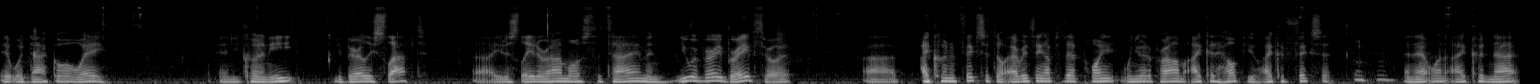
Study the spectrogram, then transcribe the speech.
it would not go away. And you couldn't eat, you barely slept, uh, you just laid around most of the time, and you were very brave through it. Uh, I couldn't fix it though. Everything up to that point, when you had a problem, I could help you. I could fix it, mm-hmm. and that one, I could not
